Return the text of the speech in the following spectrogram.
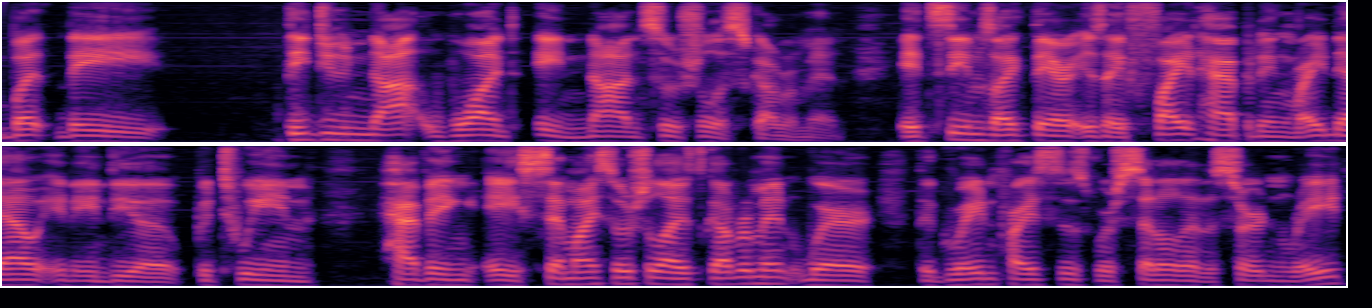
but they they do not want a non-socialist government. It seems like there is a fight happening right now in India between having a semi-socialized government where the grain prices were settled at a certain rate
